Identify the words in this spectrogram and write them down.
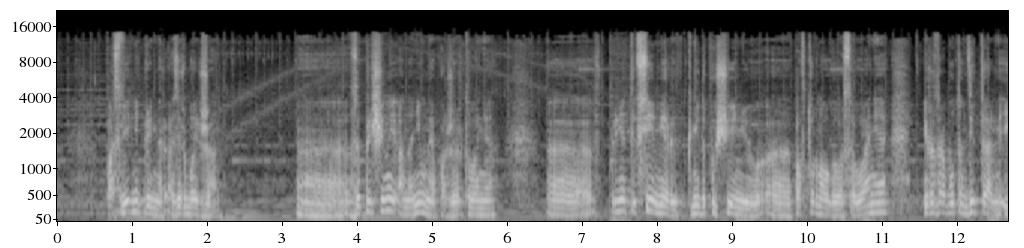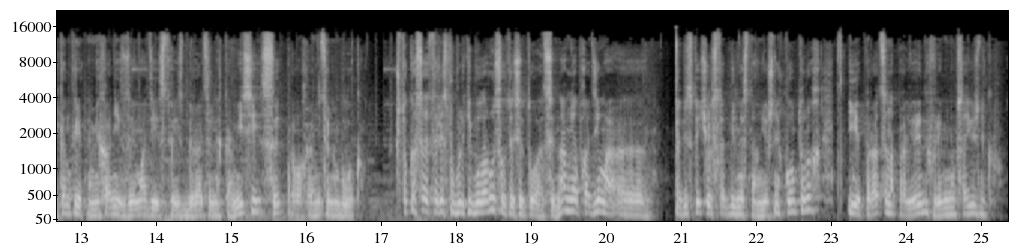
Последний пример – Азербайджан. Э, Запрещены анонимные пожертвования, приняты все меры к недопущению э, повторного голосования и разработан детальный и конкретный механизм взаимодействия избирательных комиссий с правоохранительным блоком. Что касается Республики Беларусь в этой ситуации, нам необходимо э, обеспечивать стабильность на внешних контурах и опираться на проверенных временем союзников.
